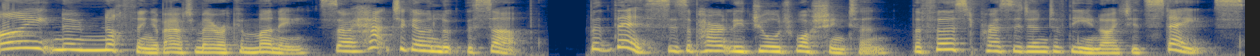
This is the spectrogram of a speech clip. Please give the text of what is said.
I know nothing about American money, so I had to go and look this up. But this is apparently George Washington, the first President of the United States.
